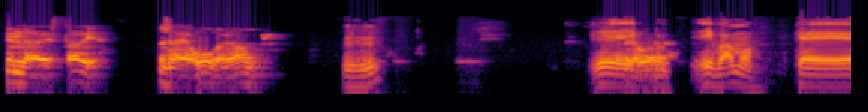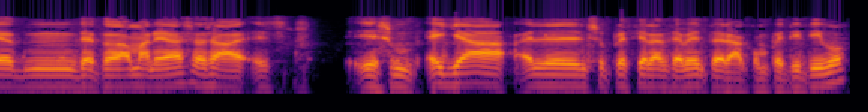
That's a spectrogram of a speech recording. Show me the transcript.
tienda de Stadia, o sea, de Google, vamos. y, vamos, que mm, de todas maneras, o sea, es, es ella en su precio de lanzamiento era competitivo,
